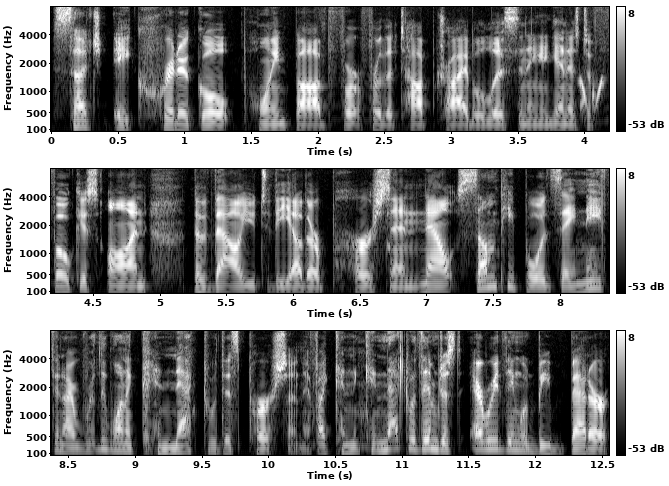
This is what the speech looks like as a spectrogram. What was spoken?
Such a critical point, Bob, for, for the top tribal listening, again, is to focus on the value to the other person. Now, some people would say, Nathan, I really want to connect with this person. If I can connect with him, just everything would be better.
